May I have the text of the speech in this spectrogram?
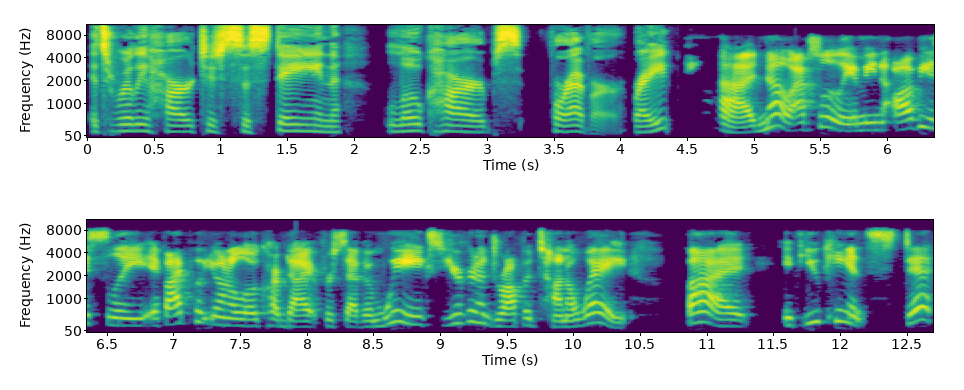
it's really hard to sustain low carbs forever, right? Uh, no, absolutely. I mean, obviously, if I put you on a low carb diet for seven weeks, you're going to drop a ton of weight. But if you can't stick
